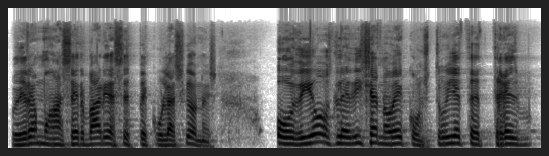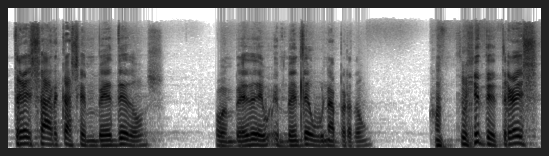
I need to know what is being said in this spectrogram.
Pudiéramos hacer varias especulaciones. O Dios le dice a Noé, construyete tres, arcas en vez de dos, o en vez de, en vez de una, perdón. Construyete tres,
